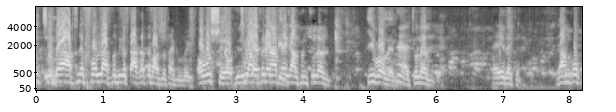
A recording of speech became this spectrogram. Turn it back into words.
দিচ্ছেন? এটা আপনি পড়লে আপনার দিকে তাকাতে বাধ্য থাকবে ভাই। অবশ্যই যদি গার্লফ্রেন্ড না থাকে গার্লফ্রেন্ড চলে আসবে। কি বলেন? হ্যাঁ চলে আসবে। এই দেখেন দাম কত?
